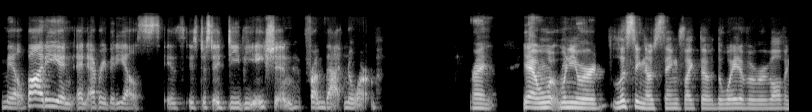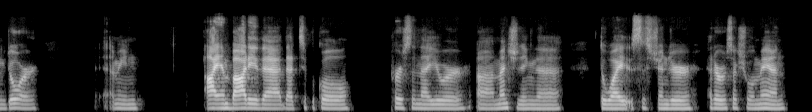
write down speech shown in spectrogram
male body and, and everybody else is is just a deviation from that norm. Right. Yeah when you were listing those things like the the weight of a revolving door i mean i embody that that typical person that you were uh, mentioning, the the white cisgender heterosexual man.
